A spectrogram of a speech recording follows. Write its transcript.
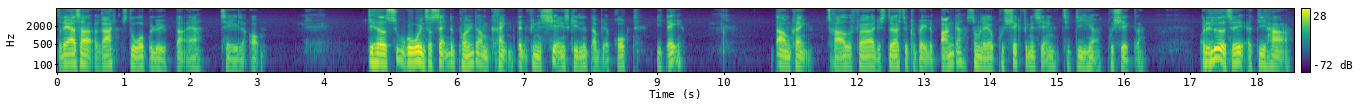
Så det er altså ret store beløb, der er tale om. De havde super gode, interessante pointer omkring den finansieringskilde, der bliver brugt i dag. Der er omkring 30-40 af de største globale banker, som laver projektfinansiering til de her projekter. Og det lyder til, at de har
